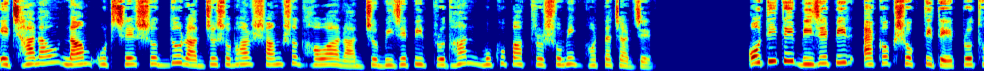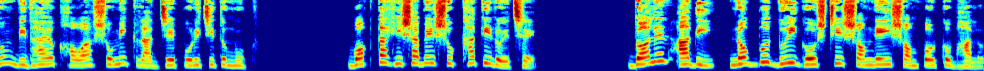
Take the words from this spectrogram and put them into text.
এছাড়াও নাম উঠছে সদ্য রাজ্যসভার সাংসদ হওয়া রাজ্য বিজেপির প্রধান মুখপাত্র শ্রমিক ভট্টাচার্যের। অতীতে বিজেপির একক শক্তিতে প্রথম বিধায়ক হওয়া শ্রমিক রাজ্যে পরিচিত মুখ। বক্তা হিসাবে সুখ্যাতি রয়েছে। দলের আদি নব্য দুই গোষ্ঠীর সঙ্গেই সম্পর্ক ভালো।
